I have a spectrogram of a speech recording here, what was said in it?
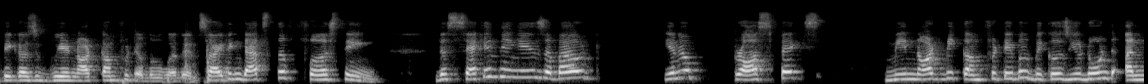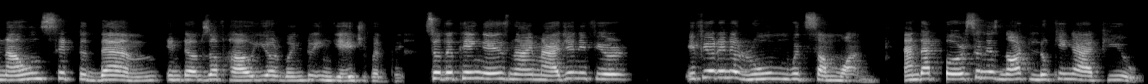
because we're not comfortable with it. So I think that's the first thing. The second thing is about, you know, prospects may not be comfortable because you don't announce it to them in terms of how you're going to engage with it. So the thing is, now imagine if you're if you're in a room with someone and that person is not looking at you,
